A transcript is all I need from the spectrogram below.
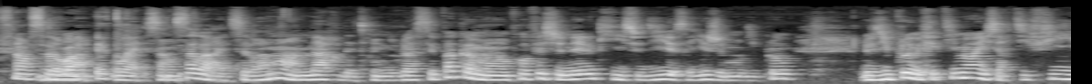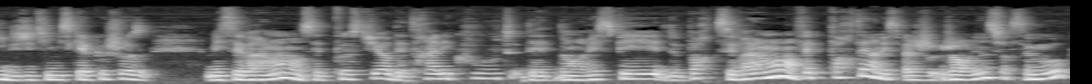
C'est un savoir-être. Ouais, c'est un savoir-être. C'est vraiment un art d'être une doula. C'est pas comme un professionnel qui se dit, ça y est, j'ai mon diplôme. Le diplôme, effectivement, il certifie, il légitimise quelque chose. Mais c'est vraiment dans cette posture d'être à l'écoute, d'être dans le respect, de porter. C'est vraiment en fait porter un espace. J'en reviens sur ce mot.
